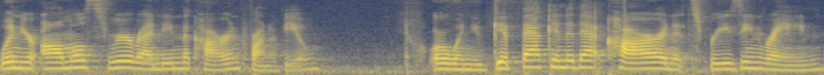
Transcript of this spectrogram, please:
when you're almost rear-ending the car in front of you, or when you get back into that car and it's freezing rain,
